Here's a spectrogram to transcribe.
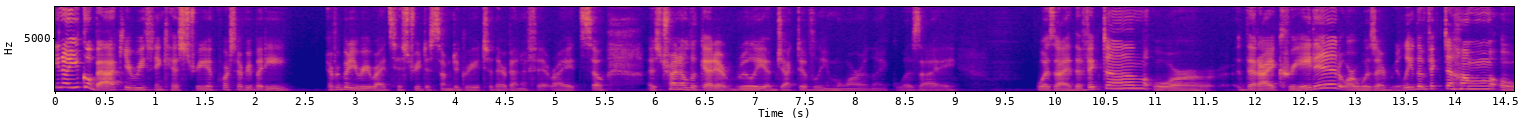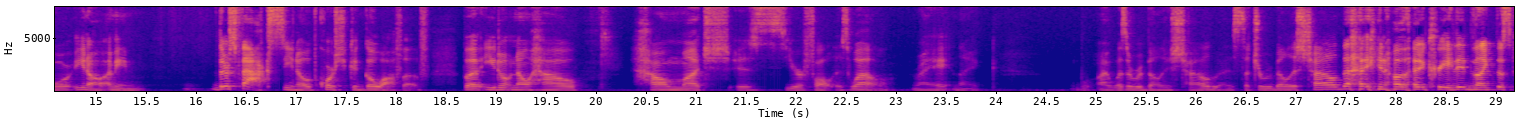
you know, you go back, you rethink history. Of course, everybody everybody rewrites history to some degree to their benefit, right? So I was trying to look at it really objectively, more like was I was I the victim or that I created, or was I really the victim? Or you know, I mean, there's facts, you know, of course you can go off of, but you don't know how how much is your fault as well, right? Like I was a rebellious child. I was such a rebellious child that you know that it created like this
